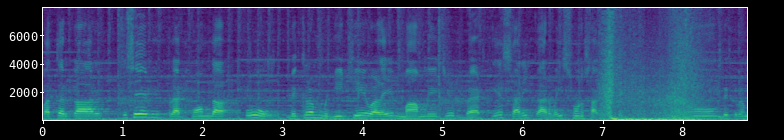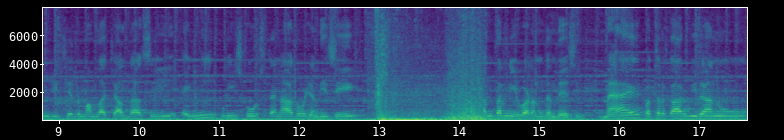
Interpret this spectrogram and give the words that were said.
ਪੱਤਰਕਾਰ ਕਿਸੇ ਵੀ ਪਲੇਟਫਾਰਮ ਦਾ, ਉਹ ਵਿਕਰਮ ਮਜੀਠੀਏ ਵਾਲੇ ਮਾਮਲੇ 'ਚ ਬੈਠ ਕੇ ਸਾਰੀ ਕਾਰਵਾਈ ਸੁਣ ਸਕਦਾ ਜਦੋਂ ਵਿਕਰਮ ਮਜੀਠੀਏ ਦਾ ਮਾਮਲਾ ਚੱਲਦਾ ਸੀ, ਇੰਨੀ ਪੁਲਿਸ ਫੋਰਸ ਤਾਇਨਾਤ ਹੋ ਜਾਂਦੀ ਸੀ, ਅੰਦਰ ਨਹੀਂ ਵੜਨ ਦਿੰਦੇ ਸੀ। ਮੈਂ ਇਹ ਪੱਤਰਕਾਰ ਵੀਰਾਂ ਨੂੰ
